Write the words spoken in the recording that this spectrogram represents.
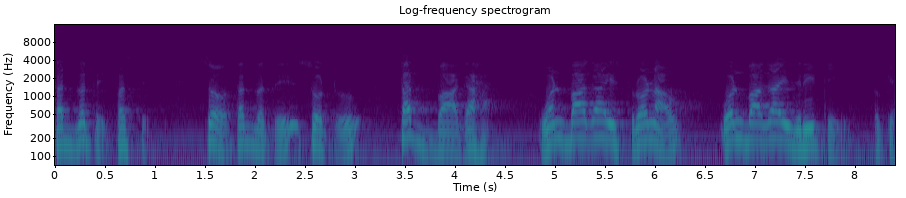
Tadvati, first. So, Tadvati, so too, Tadbagaha. One baga is thrown out, one baga is retained. Okay.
